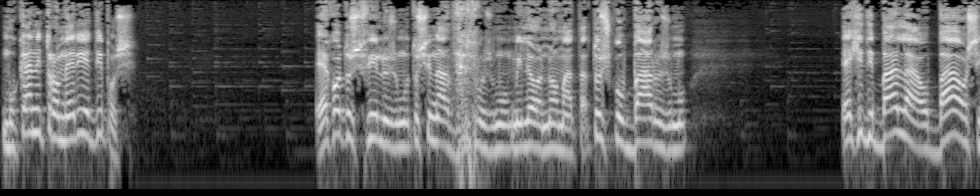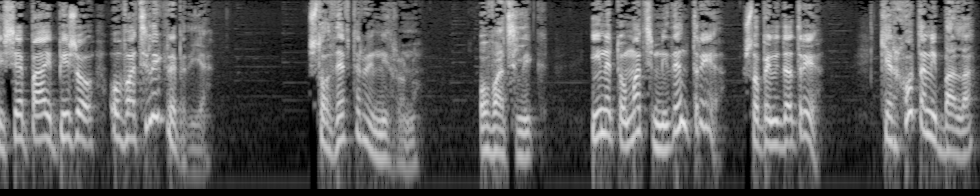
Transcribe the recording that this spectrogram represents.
Μου κάνει τρομερή εντύπωση. Έχω τους φίλους μου, τους συναδέλφους μου, μιλώ ονόματα, τους κουμπάρους μου. Έχει την μπάλα, ο Μπάος, η Σε πάει πίσω. Ο Βατσλίκ, ρε παιδιά. Στο δεύτερο ημίχρονο, ο Βατσλίκ είναι το μάτς 0-3 στο 53. Και ερχόταν η μπάλα,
